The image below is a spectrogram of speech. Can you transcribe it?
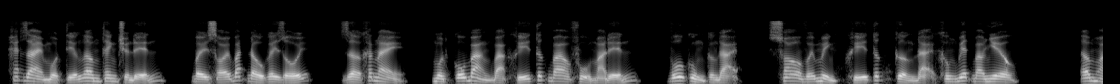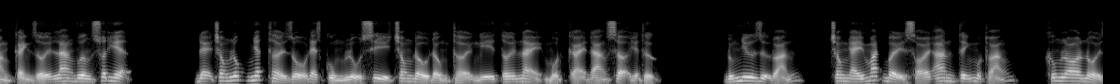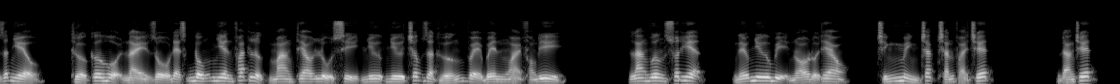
Hét dài một tiếng âm thanh truyền đến, bầy sói bắt đầu gây rối. giờ khắc này, một cỗ bảng bạc khí tức bao phủ mà đến, vô cùng cường đại, so với mình khí tức cường đại không biết bao nhiêu. Âm hoàng cảnh giới lang vương xuất hiện. Đệ trong lúc nhất thời rỗ đẹp cùng lũ xì trong đầu đồng thời nghĩ tới này một cái đáng sợ hiện thực. Đúng như dự đoán, trong nháy mắt bầy sói an tĩnh một thoáng, không lo nổi rất nhiều, thừa cơ hội này rỗ đẹp đống nhiên phát lực mang theo lũ xì như như chớp giật hướng về bên ngoài phóng đi. Lang vương xuất hiện, nếu như bị nó đuổi theo, chính mình chắc chắn phải chết. Đáng chết.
